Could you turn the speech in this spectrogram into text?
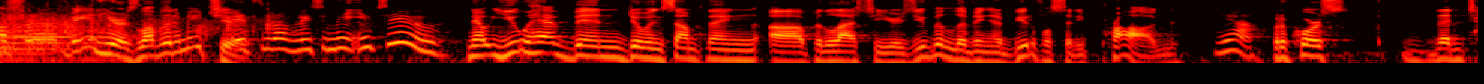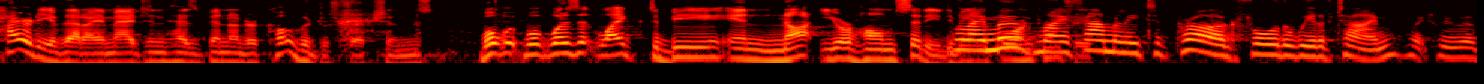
Much for being here. It's lovely to meet you. It's lovely to meet you too. Now, you have been doing something uh, for the last two years. You've been living in a beautiful city, Prague. Yeah. But of course, the entirety of that, I imagine, has been under COVID restrictions. What, what, what is it like to be in not your home city? To well, I moved my country? family to Prague for the Wheel of Time, which we were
